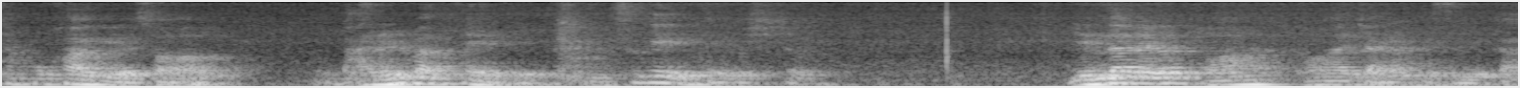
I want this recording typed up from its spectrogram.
착복하기 위해서 마늘밭에 이제 감추게 된 것이죠. 옛날에는 더, 더 하지 않았겠습니까?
